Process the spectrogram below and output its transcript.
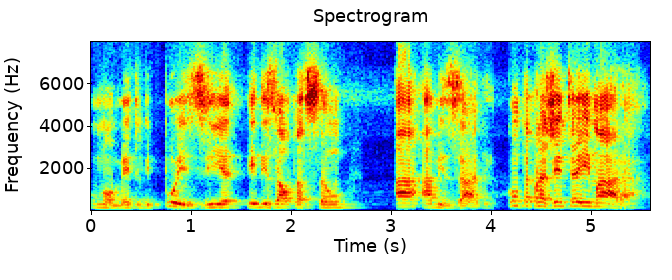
um momento de poesia e de exaltação à amizade. Conta pra gente aí, Mara.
